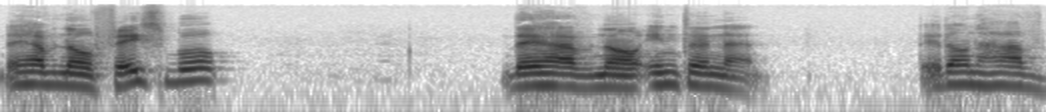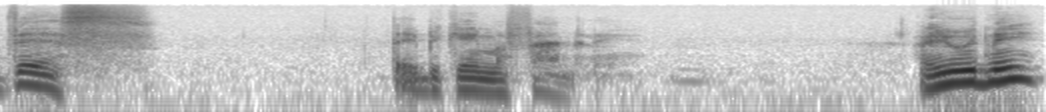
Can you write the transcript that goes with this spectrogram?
They have no Facebook, they have no internet. They don't have this. They became a family. Are you with me?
